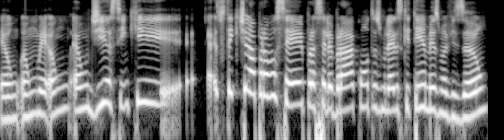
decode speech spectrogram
É um, é um, é um, é um dia assim que é, você tem que tirar para você, para celebrar com outras mulheres que têm a mesma visão.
